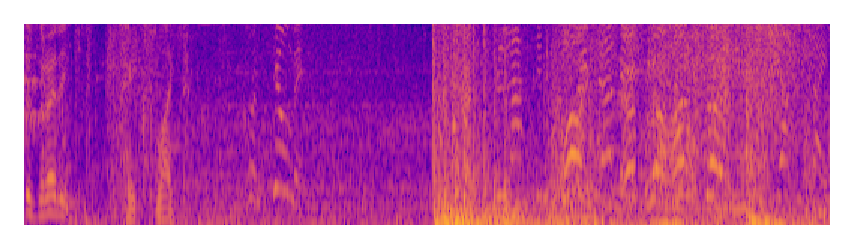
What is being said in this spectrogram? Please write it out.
My is ready. Take flight. Concealment. Blasting. Pulling them in. Lock in sight.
